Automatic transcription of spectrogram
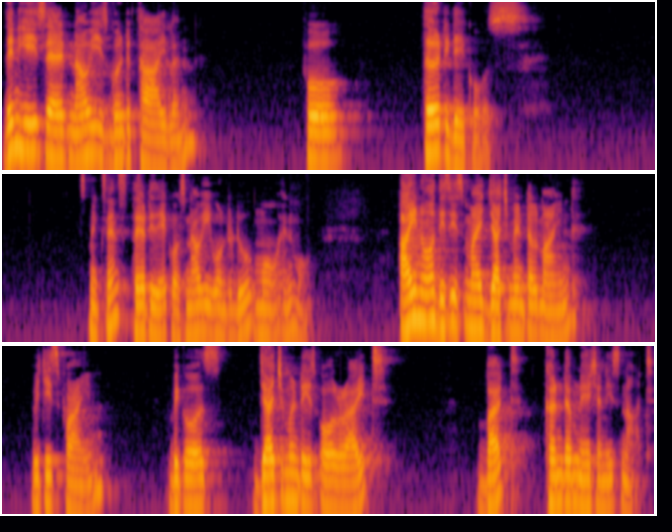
Then he said now he is going to Thailand for 30 day course. This makes sense? 30 day course. Now he want to do more and more. I know this is my judgmental mind, which is fine because judgment is all right but condemnation is not.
